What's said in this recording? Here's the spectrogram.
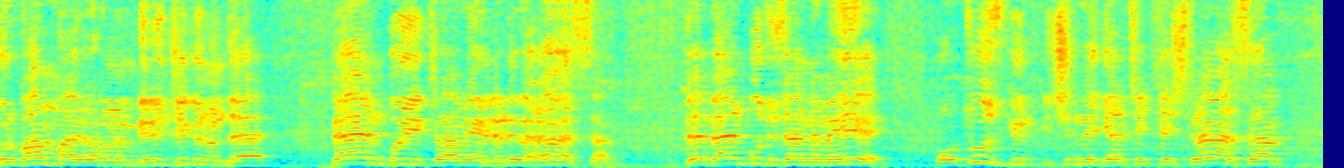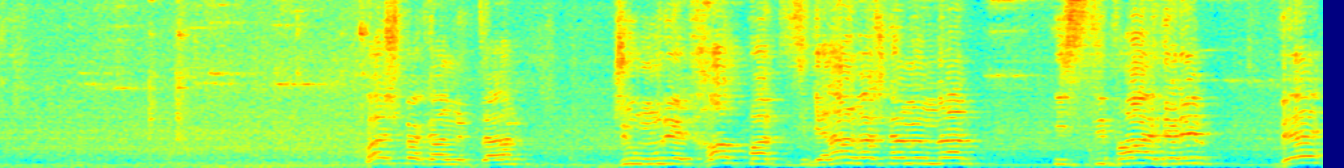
Kurban Bayramı'nın birinci gününde ben bu ikramiyeleri veremezsem ve ben bu düzenlemeyi 30 gün içinde gerçekleştiremezsem Başbakanlıktan Cumhuriyet Halk Partisi Genel Başkanlığından istifa ederim ve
